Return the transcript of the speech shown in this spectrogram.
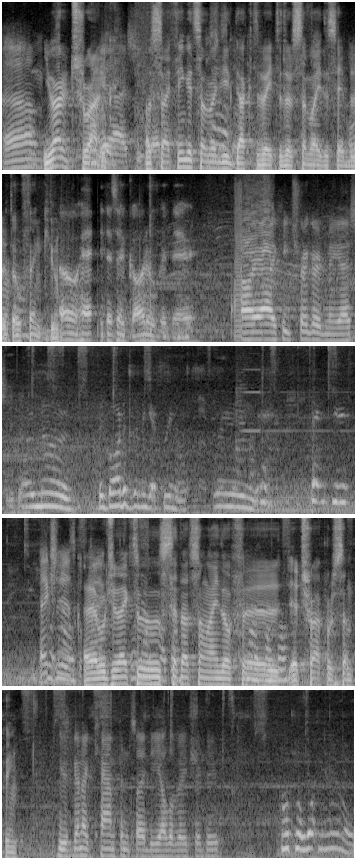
Um, You are drunk. Yeah, I Also. I think it's already activated or somebody disabled it. Oh, thank you. Oh, hey, there's a god over there. Oh yeah, he triggered me. I see Oh no, the god is gonna get free now. Thank you. actually, let's go. Uh, back. would you like to set up some kind of uh, a trap or something? He's gonna camp inside the elevator, dude. Papa, what now?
